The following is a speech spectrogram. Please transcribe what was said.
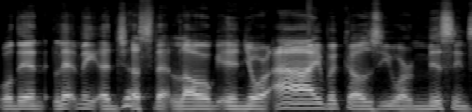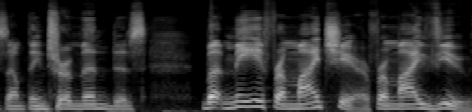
well, then let me adjust that log in your eye because you are missing something tremendous. But me, from my chair, from my view,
